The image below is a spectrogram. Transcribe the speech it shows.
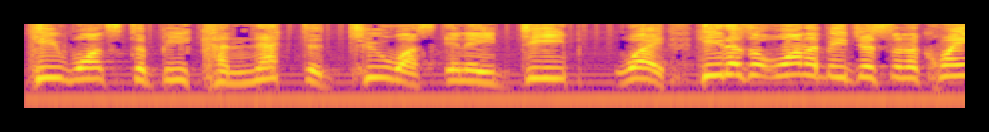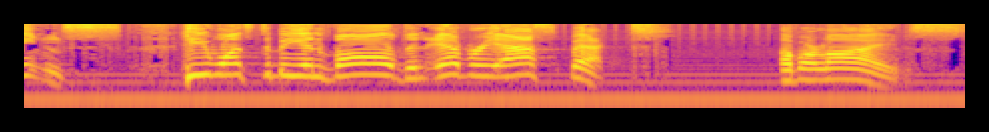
He wants to be connected to us in a deep way. He doesn't want to be just an acquaintance. He wants to be involved in every aspect of our lives.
